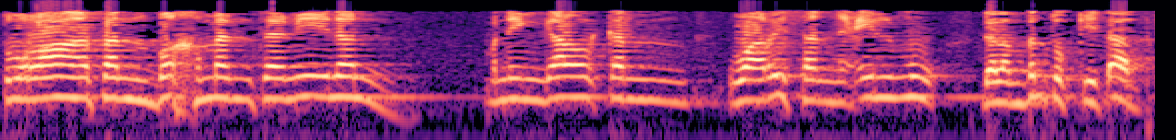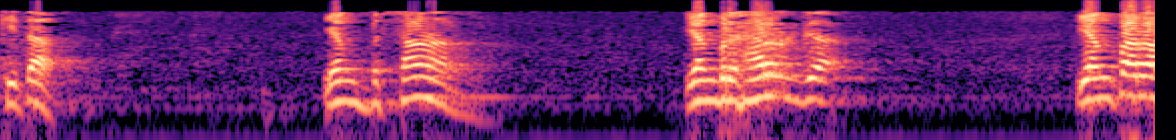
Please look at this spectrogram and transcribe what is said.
Turasan bakhman taminan. Meninggalkan warisan ilmu dalam bentuk kitab-kitab. Yang besar. Yang berharga. Yang para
